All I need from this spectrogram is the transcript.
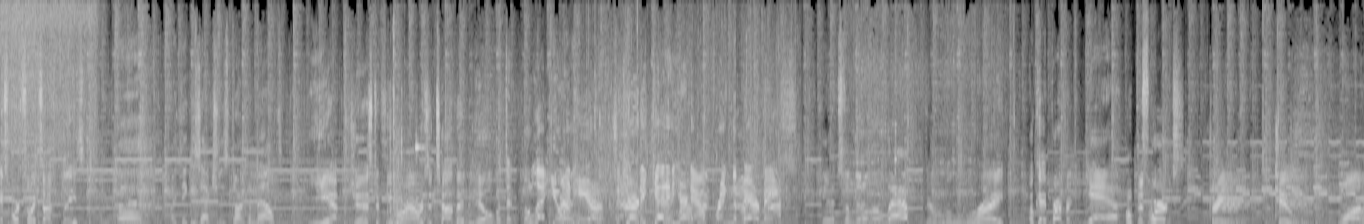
Can I get some more soy sauce, please? Uh, I think he's actually starting to melt. Yep, just a few more hours of tubbing and he'll... Who let you in here? Security, get in here now. Bring the bear mace. Here, it's a little, little lab. Down a little right. Okay, perfect. Yeah. Hope this works. Three, two, one,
